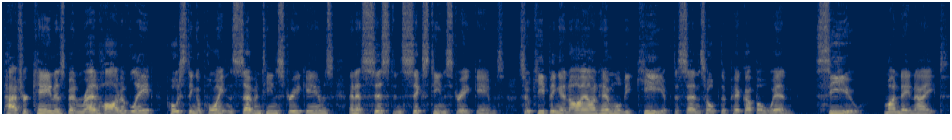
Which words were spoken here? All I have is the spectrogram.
Patrick Kane has been red hot of late, posting a point in 17 straight games and assist in 16 straight games, so keeping an eye on him will be key if the Sens hope to pick up a win. See you Monday night.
